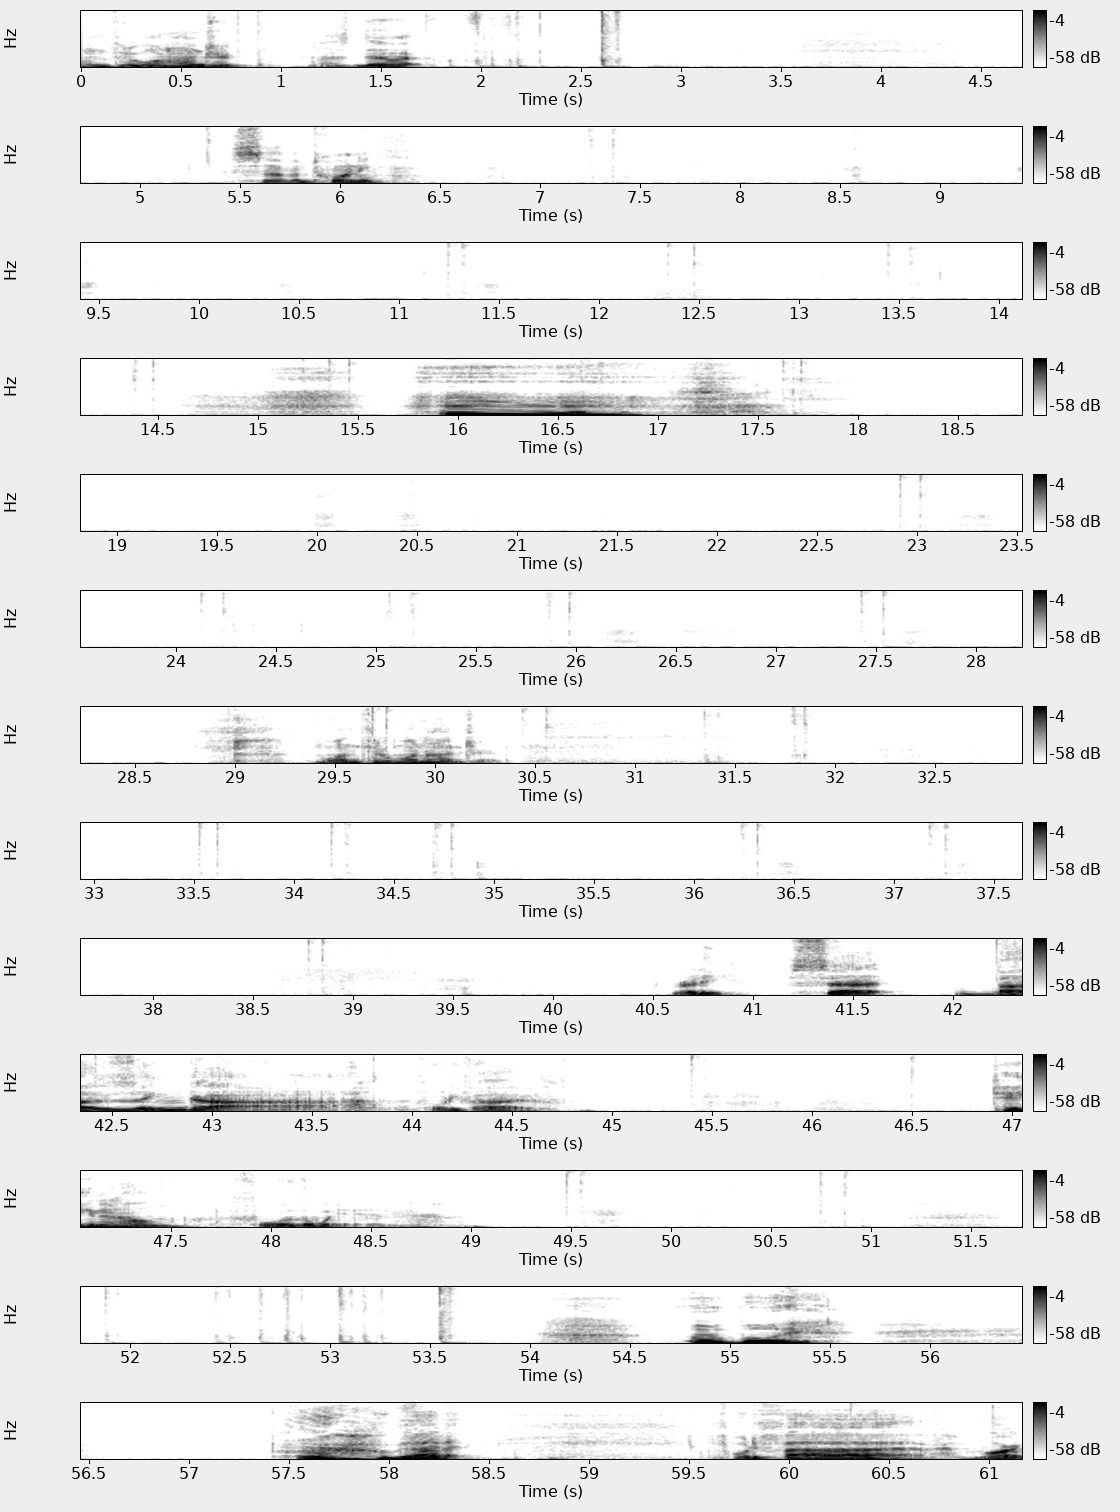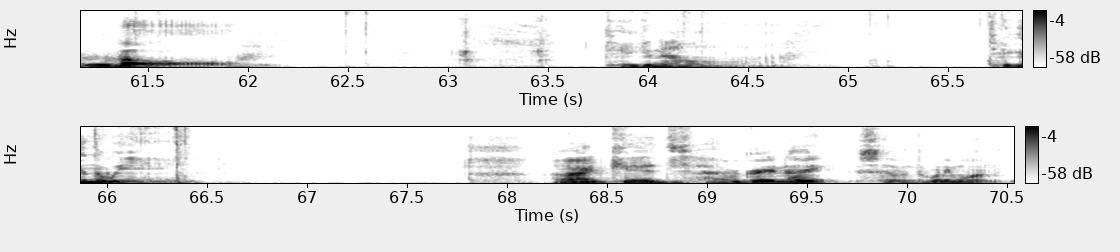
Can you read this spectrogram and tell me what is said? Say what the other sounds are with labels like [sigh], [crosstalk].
1 through 100. Let's do it. 720. [sighs] [sighs] One through one hundred. Ready, set, bazinga. 45. Taking it home for the win. Oh boy. [sighs] Who got it? 45. Martin Ball. Taking it home. Taking the win. All right, kids. Have a great night. 721.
